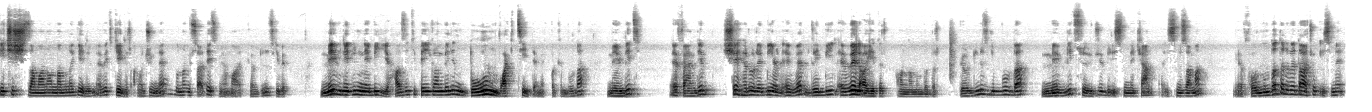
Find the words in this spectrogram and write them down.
Geçiş zaman anlamına gelir mi? Evet gelir ama cümle buna müsaade etmiyor maalesef gördüğünüz gibi. Mevlidün Nebiyyi, Hazreti Peygamber'in doğum vakti demek bakın burada. Mevlid efendim Şehru Rebi'l evvel, Rebi'l evvel ayıdır anlamındadır. Gördüğünüz gibi burada mevlid sözcüğü bir ismi mekan, ismi zaman e, formundadır ve daha çok ismi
